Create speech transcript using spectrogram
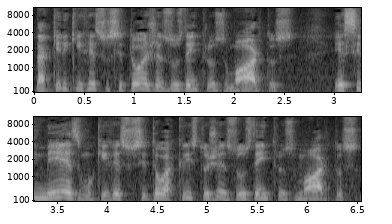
daquele que ressuscitou Jesus dentre os mortos, esse mesmo que ressuscitou a Cristo Jesus dentre os mortos,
